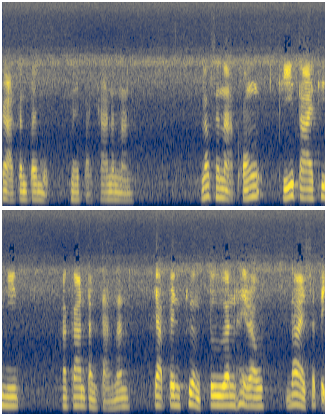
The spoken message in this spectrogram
กาดกันไปหมดในป่าช้านั้นๆ ลักษณะของผีตายที่มีอาการต่างๆนั้น จะเป็นเครื่องเตือนให้เราได้สติ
